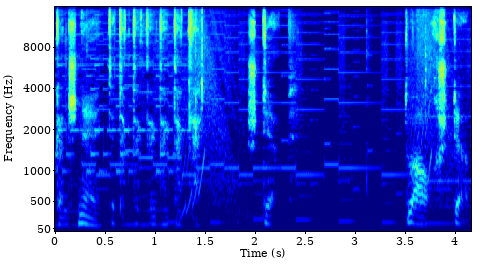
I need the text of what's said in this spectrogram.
Ganz schnell. Stirb. Du auch. Stirb.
